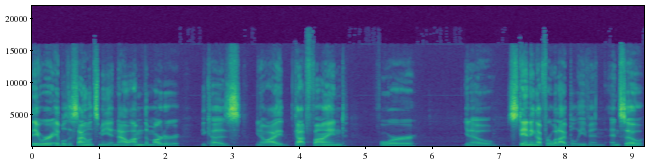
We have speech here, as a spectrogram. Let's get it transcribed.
they were able to silence me, and now I'm the martyr because you know I got fined for you know standing up for what I believe in, and so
